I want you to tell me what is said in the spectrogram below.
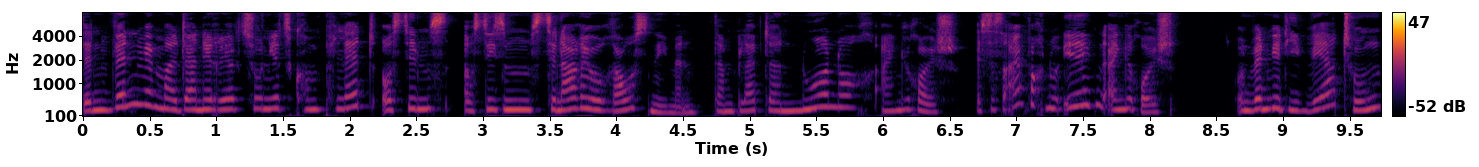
Denn wenn wir mal deine Reaktion jetzt komplett aus, dem, aus diesem Szenario rausnehmen, dann bleibt da nur noch ein Geräusch. Es ist einfach nur irgendein Geräusch. Und wenn wir die Wertung,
